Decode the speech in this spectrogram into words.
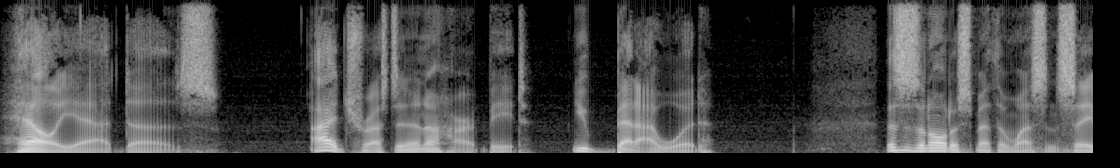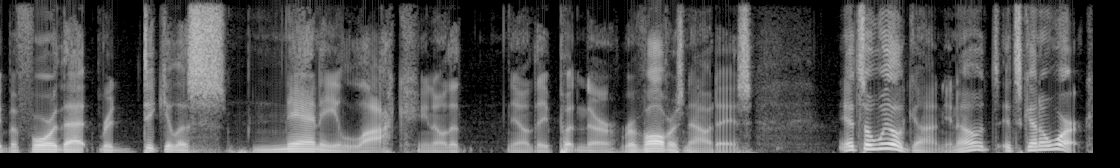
Hell yeah, it does. I'd trust it in a heartbeat. You bet I would. This is an older Smith & Wesson, say, before that ridiculous nanny lock, you know, that you know they put in their revolvers nowadays. It's a wheel gun, you know, it's, it's going to work.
